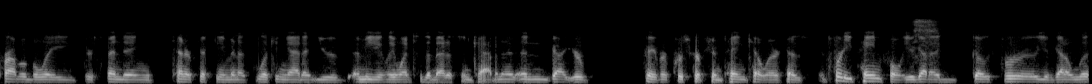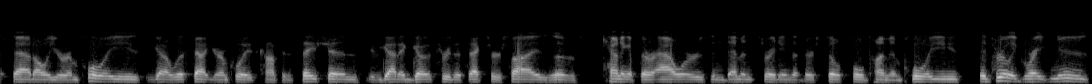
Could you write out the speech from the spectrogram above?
probably you're spending 10 or 15 minutes looking at it. You immediately went to the medicine cabinet and got your favorite prescription painkiller because it's pretty painful. You've got to go through, you've got to list out all your employees, you've got to list out your employees' compensation, you've got to go through this exercise of counting up their hours and demonstrating that they're still full-time employees. It's really great news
